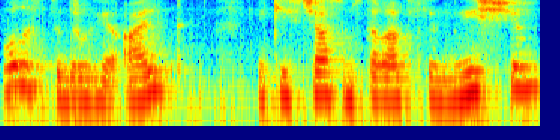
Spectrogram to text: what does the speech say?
голос, це другий альт, який з часом ставався нижчим.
